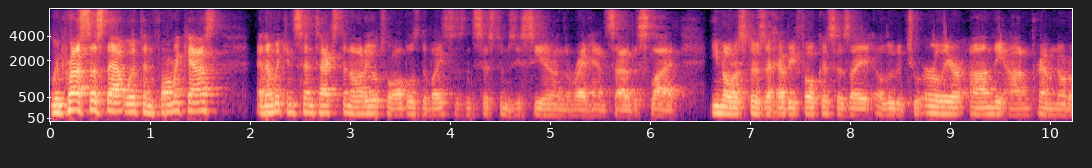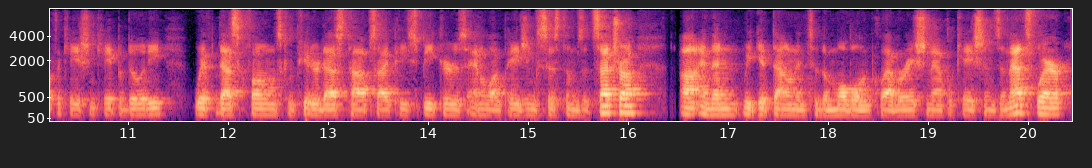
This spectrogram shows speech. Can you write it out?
We process that with InformaCast, and then we can send text and audio to all those devices and systems you see here on the right hand side of the slide. You notice there's a heavy focus, as I alluded to earlier, on the on-prem notification capability with desk phones, computer desktops, IP speakers, analog paging systems, etc. Uh, and then we get down into the mobile and collaboration applications, and that's where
